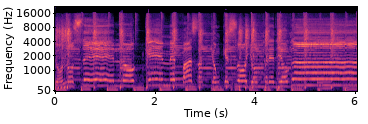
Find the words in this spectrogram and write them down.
yo no sé lo que me pasa, que aunque soy hombre de hogar,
